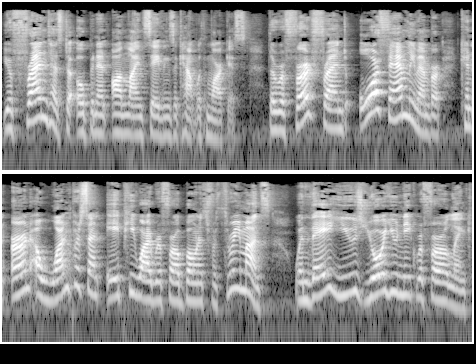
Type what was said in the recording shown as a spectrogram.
your friend has to open an online savings account with Marcus the referred friend or family member can earn a 1% APY referral bonus for three months when they use your unique referral link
